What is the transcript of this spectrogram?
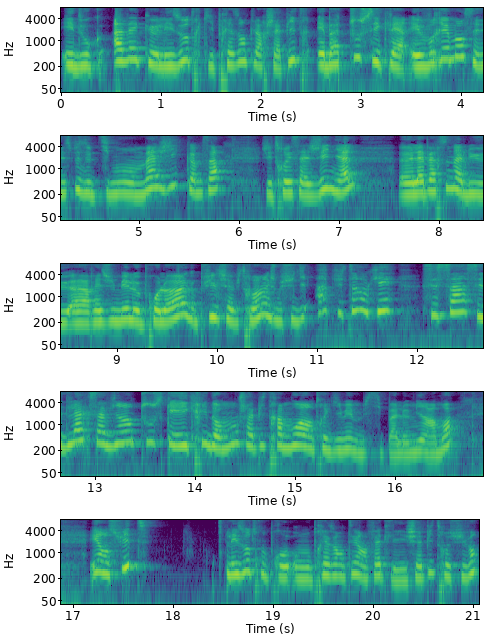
Et donc avec euh, les autres qui présentent leur chapitre, et eh bah tout s'éclaire. Et vraiment c'est une espèce de petit moment magique comme ça. J'ai trouvé ça génial. Euh, la personne a lu, a résumé le prologue, puis le chapitre 1, et je me suis dit, ah putain, ok, c'est ça, c'est de là que ça vient, tout ce qui est écrit dans mon chapitre à moi, entre guillemets, même si pas le mien à moi. Et ensuite, les autres ont, présenté en fait les chapitres suivants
